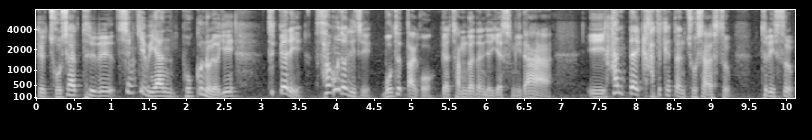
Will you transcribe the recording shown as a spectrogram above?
그 조샤트를 심기 위한 복구 노력이 특별히 성공적이지 못했다고 몇 전문가들은 얘기했습니다. 이 한때 가득했던 조샤 숲, 트리 숲,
